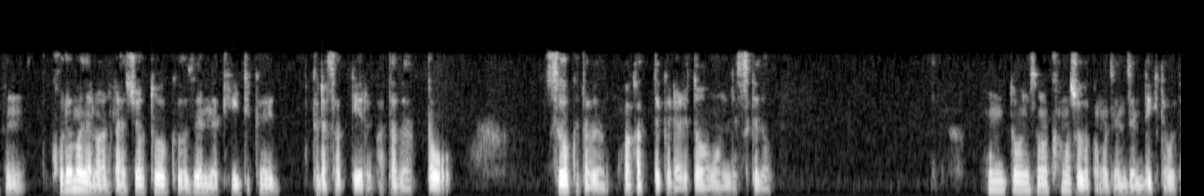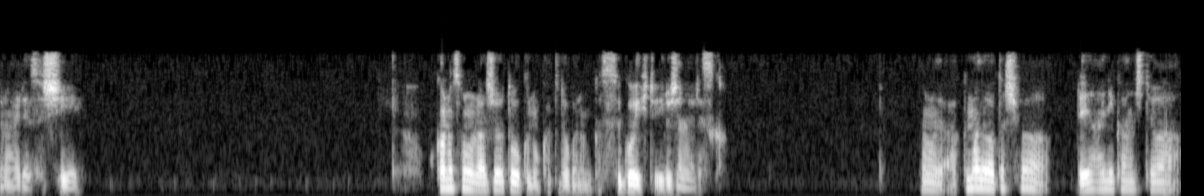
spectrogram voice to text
分、これまでのラジオトークを全部聞いてくださっている方だと、すごく多分分かってくれると思うんですけど、本当にその彼女とかも全然できたことないですし、他のそのラジオトークの方とかなんかすごい人いるじゃないですか。なので、あくまで私は恋愛に関しては、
